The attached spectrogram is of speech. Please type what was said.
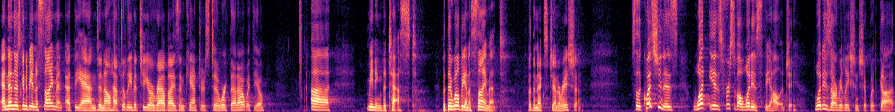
And then there's going to be an assignment at the end, and I'll have to leave it to your rabbis and cantors to work that out with you, uh, meaning the test but there will be an assignment for the next generation. So the question is what is, first of all, what is theology? What is our relationship with God?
